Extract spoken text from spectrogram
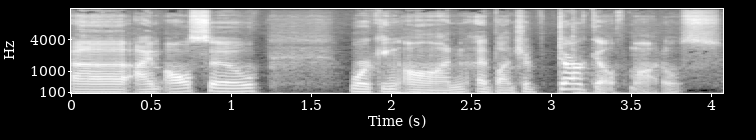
Uh, I'm also working on a bunch of Dark Elf models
